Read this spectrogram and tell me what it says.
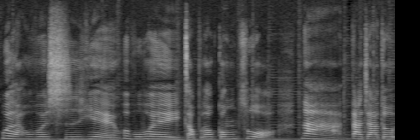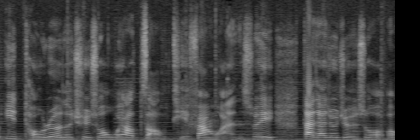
未来会不会失业？会不会找不到工作？那大家都一头热的去说我要找铁饭碗，所以大家就觉得说，嗯，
